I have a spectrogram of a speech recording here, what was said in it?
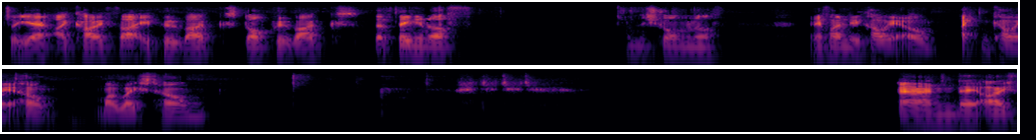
So yeah, I carry 30 poo bags, dog poo bags. They're big enough and they're strong enough. And if I need to carry it home, I can carry it home, my waste home. And they, I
